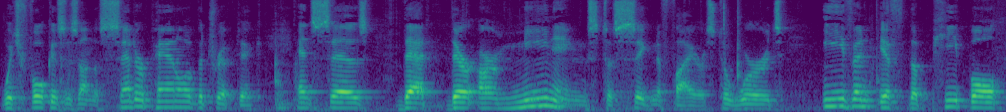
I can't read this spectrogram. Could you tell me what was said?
which focuses on the center panel of the triptych and says that there are meanings to signifiers, to words, even if the people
